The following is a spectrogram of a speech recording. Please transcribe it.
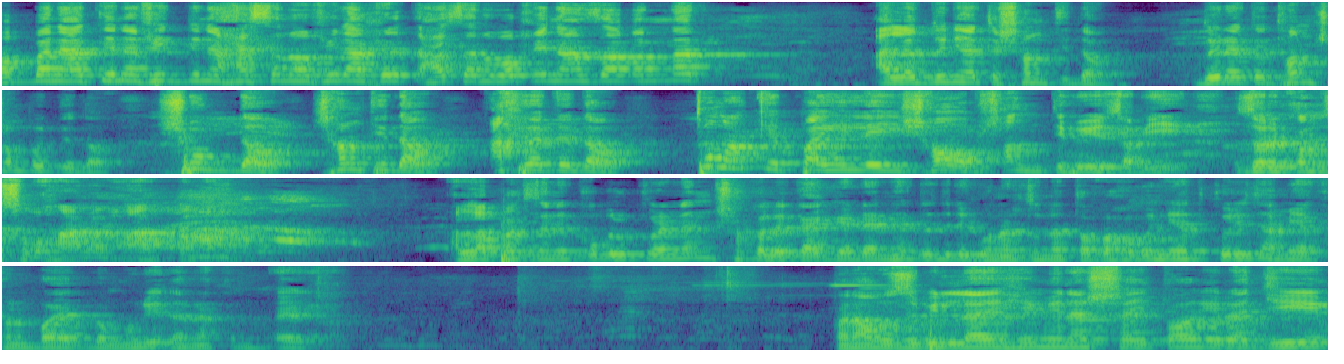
রব্বানা আতিনা ফিদ দুনিয়া হাসান ওয়া ফিল আখিরাতি হাসান ওয়া কিনা আযাবান নার আল্লাহ দুনিয়াতে শান্তি দাও দুনিয়াতে ধন সম্পত্তি দাও সুখ দাও শান্তি দাও আখেরাতে দাও তোমাকে পাইলেই সব শান্তি হয়ে যাবে যেরকম সোহান আল্লাহ পাক যেন কবুল করে নেন সকলে গায়কে ড্যান হাতে যদি গোনার জন্য তবা হবে নিয়াত করি যে আমি এখন বয়াত বা মুরিদ আমি এখন হয়ে গেলাম ونعوذ بالله من الشيطان الرجيم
